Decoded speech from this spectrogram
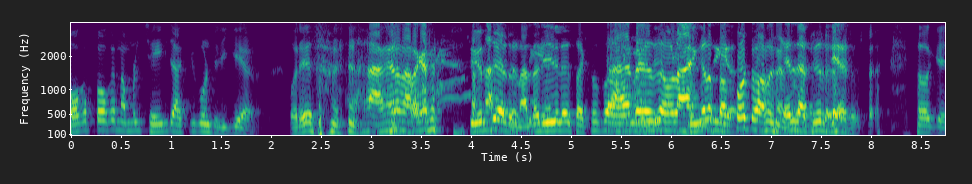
പോകെ പോകെ നമ്മൾ ചേഞ്ച് ആക്കിക്കൊണ്ടിരിക്കുകയാണ്. ഒരേ അങ്ങനെ നടക്കട്ടെ. തീർച്ചയായിട്ടും നല്ല രീതിയിൽ സക്സസ് ആ, നമ്മൾ നിങ്ങളുടെ ആശംസിക്കുക. സപ്പോർട്ട് വേണം തീർച്ചയായിട്ടും. ഓക്കെ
